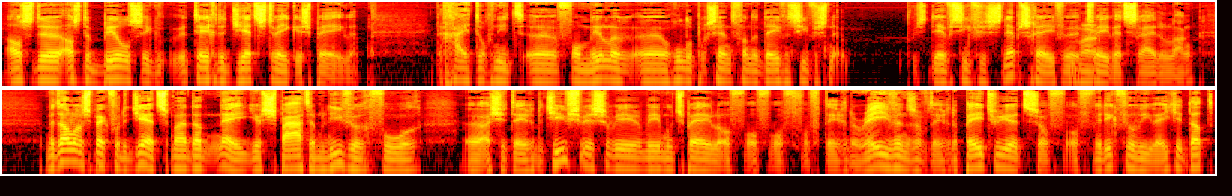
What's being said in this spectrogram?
Als de, als de Bills ik, tegen de Jets twee keer spelen, dan ga je toch niet eh van Miller eh 100% van de defensieve, sna- defensieve snaps geven Maar- twee wedstrijden lang. Met alle respect voor de Jets. Maar dat, nee, je spaart hem liever voor eh, als je tegen de Chiefs weer, weer, moet spelen. Of, of, of, of tegen de Ravens of tegen de Patriots. Of, of weet ik veel wie, weet je. Dat,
